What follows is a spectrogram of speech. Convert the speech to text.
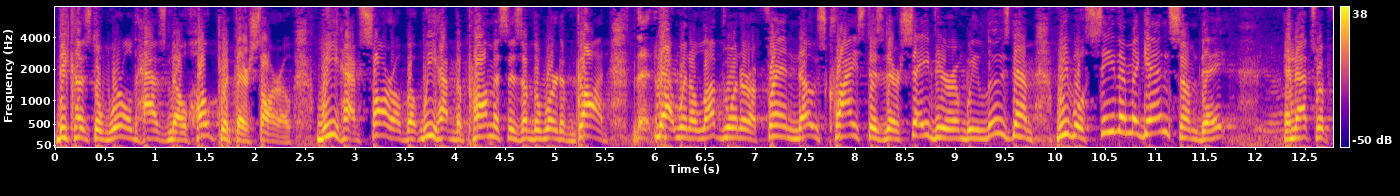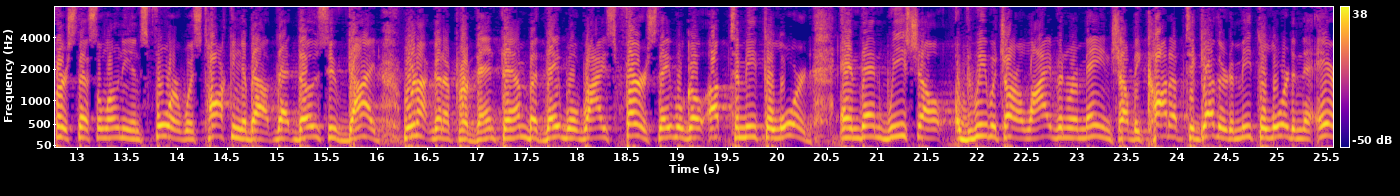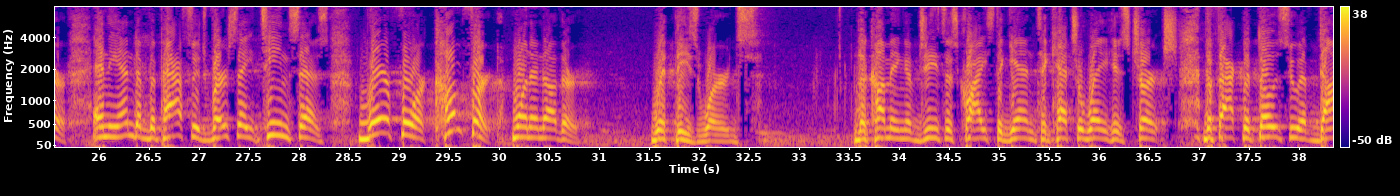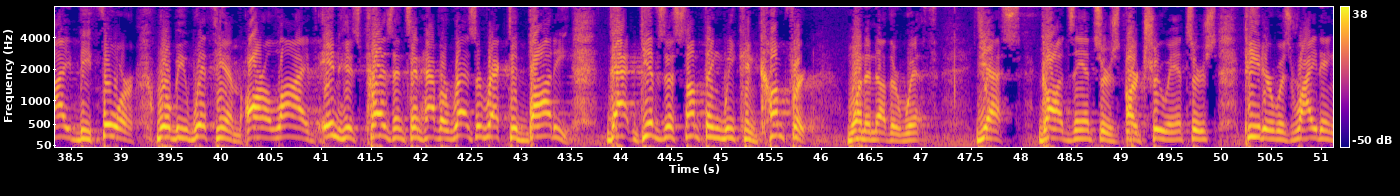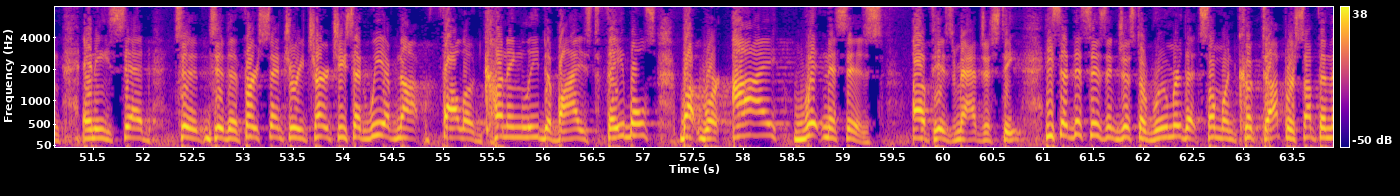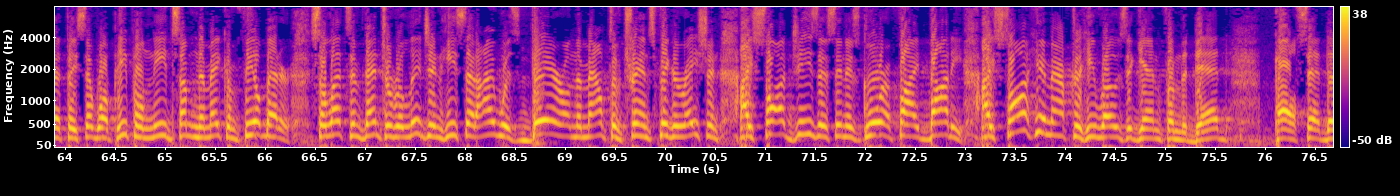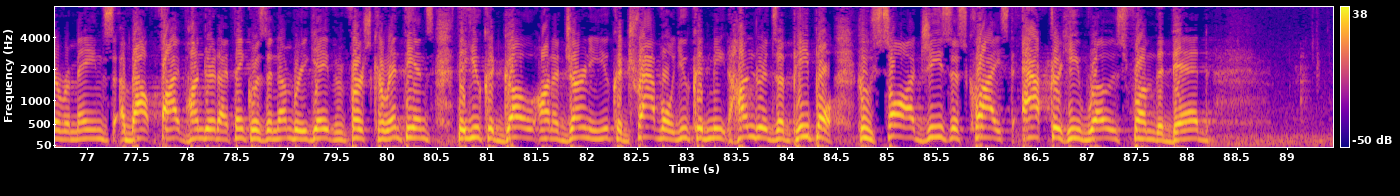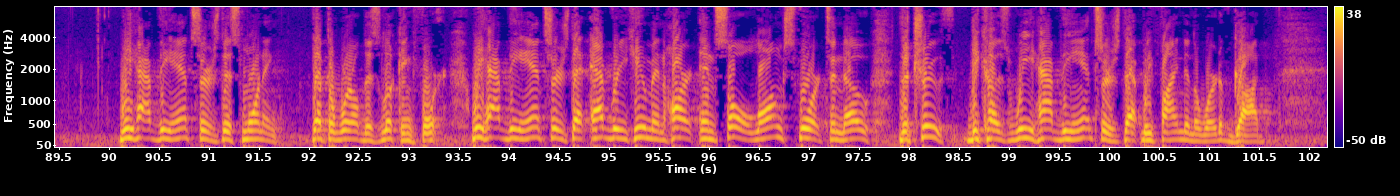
because the world has no hope with their sorrow. We have sorrow, but we have the promises of the Word of God that when a loved one or a friend knows Christ as their Savior and we lose them, we will see them again someday. And that's what 1 Thessalonians 4 was talking about, that those who've died, we're not going to prevent them, but they will rise first. They will go up to meet the Lord. And then we shall, we which are alive and remain shall be caught up together to meet the Lord in the air. And the end of the passage, verse 18 says, Wherefore comfort one another with these words the coming of Jesus Christ again to catch away his church. The fact that those who have died before will be with him, are alive in his presence, and have a resurrected body. That gives us something we can comfort one another with. Yes, God's answers are true answers. Peter was writing and he said to, to the first century church, he said, We have not followed cunningly devised fables, but were eyewitnesses of His majesty. He said this isn't just a rumor that someone cooked up or something that they said, well, people need something to make them feel better. So let's invent a religion. He said, I was there on the Mount of Transfiguration. I saw Jesus in His glorified body. I saw Him after He rose again from the dead. Paul said there remains about 500, I think was the number he gave in 1 Corinthians, that you could go on a journey, you could travel, you could meet hundreds of people who saw Jesus Christ after He rose from the dead. We have the answers this morning that the world is looking for. We have the answers that every human heart and soul longs for to know the truth because we have the answers that we find in the Word of God.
